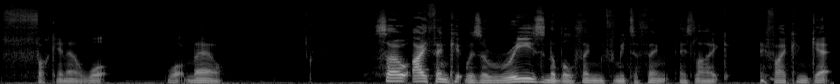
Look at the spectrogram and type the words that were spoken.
fucking hell what what now? So I think it was a reasonable thing for me to think is like, if I can get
